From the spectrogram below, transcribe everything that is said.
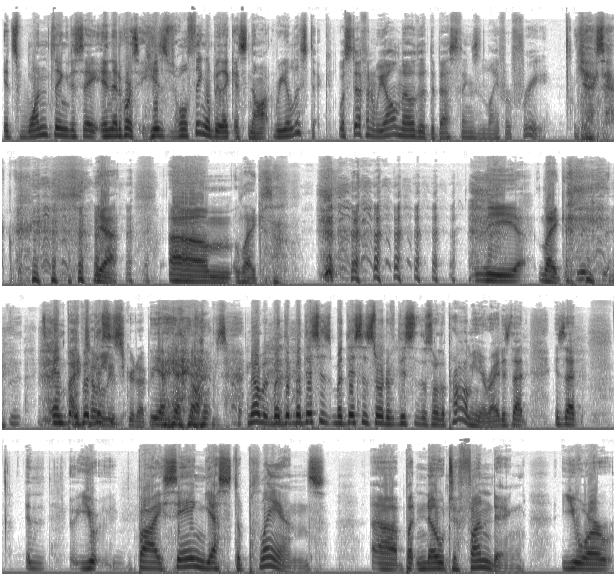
it's one thing to say, and then of course his whole thing will be like, it's not realistic. Well, Stefan, we all know that the best things in life are free. Yeah, exactly. yeah, um, like the like, and but, I but totally this is, screwed up. yeah, yeah. Oh, no, but but but this is but this is sort of this is the sort of the problem here, right? Is that is that uh, you by saying yes to plans, uh, but no to funding you are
